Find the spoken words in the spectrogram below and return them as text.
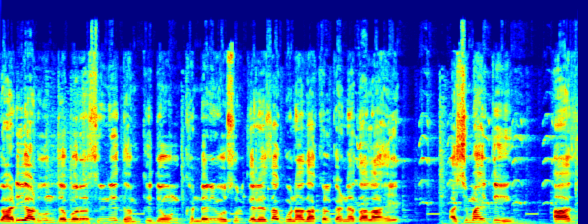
गाडी अडवून जबरदस्तीने धमकी देऊन खंडणी वसूल केल्याचा गुन्हा दाखल करण्यात आला आहे. अशी माहिती आज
